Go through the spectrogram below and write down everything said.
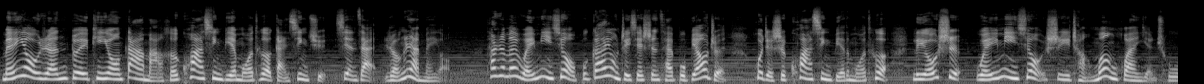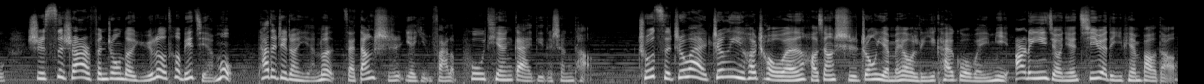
没有人对聘用大码和跨性别模特感兴趣，现在仍然没有。”他认为维密秀不该用这些身材不标准或者是跨性别的模特，理由是维密秀是一场梦幻演出，是四十二分钟的娱乐特别节目。他的这段言论在当时也引发了铺天盖地的声讨。除此之外，争议和丑闻好像始终也没有离开过维密。二零一九年七月的一篇报道，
